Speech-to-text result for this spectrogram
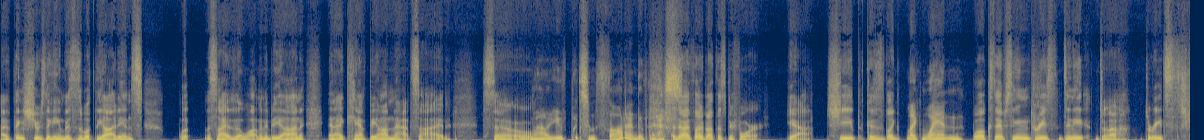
I think she was thinking this is what the audience, what the side they want me to be on, and I can't be on that side. So Wow, you've put some thought into this. no, I thought about this before. Yeah, she because like Like when? well, because I've seen Denise, uh, Dorit's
